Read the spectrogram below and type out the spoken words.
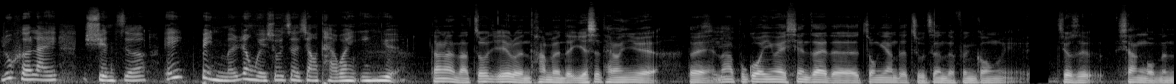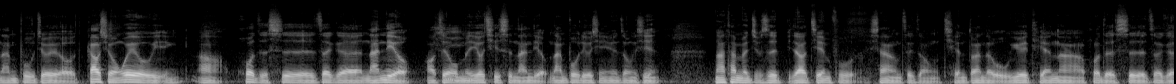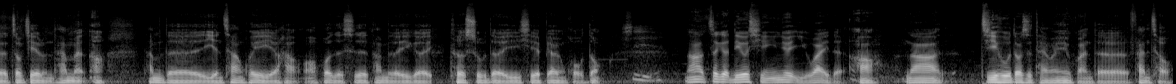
如何来选择？哎、欸，被你们认为说这叫台湾音乐？当然了，周杰伦他们的也是台湾音乐。对，那不过因为现在的中央的主政的分工，就是像我们南部就有高雄卫武营啊。或者是这个南流啊，就我们尤其是南流南部流行音乐中心，那他们就是比较肩负像这种前端的五月天啊，或者是这个周杰伦他们啊，他们的演唱会也好啊，或者是他们的一个特殊的一些表演活动。是。那这个流行音乐以外的啊，那几乎都是台湾乐馆的范畴。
